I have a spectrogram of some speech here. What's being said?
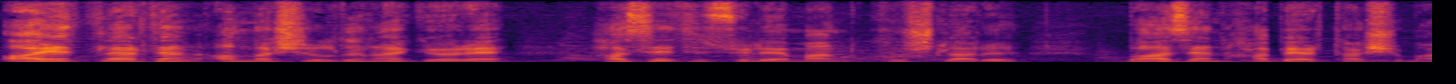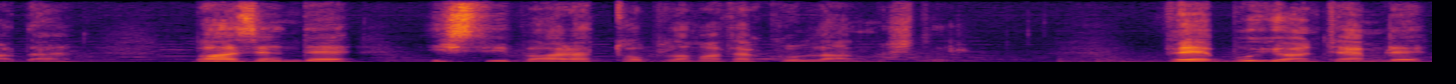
Ayetlerden anlaşıldığına göre Hazreti Süleyman kuşları bazen haber taşımada, bazen de istihbarat toplamada kullanmıştır. Ve bu yöntemle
